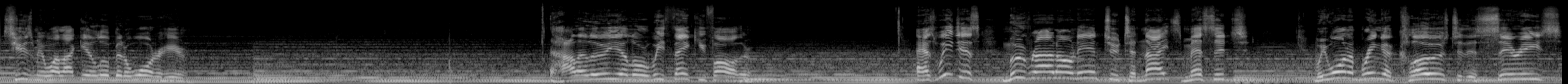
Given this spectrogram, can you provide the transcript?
excuse me while I get a little bit of water here. Hallelujah, Lord, we thank you, Father. As we just move right on into tonight's message, we want to bring a close to this series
